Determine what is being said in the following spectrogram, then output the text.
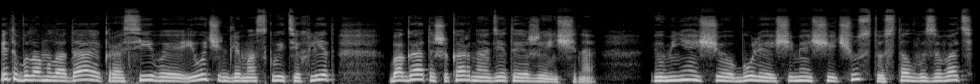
Это была молодая, красивая и очень для Москвы тех лет богато, шикарно одетая женщина. И у меня еще более щемящее чувство стал вызывать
